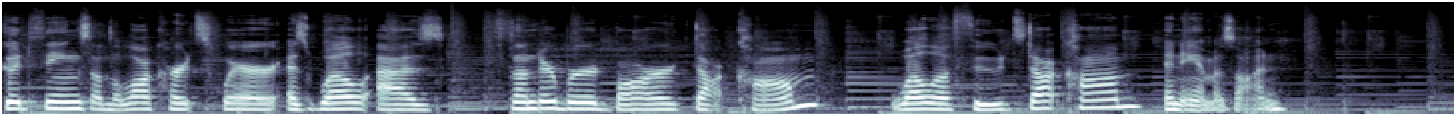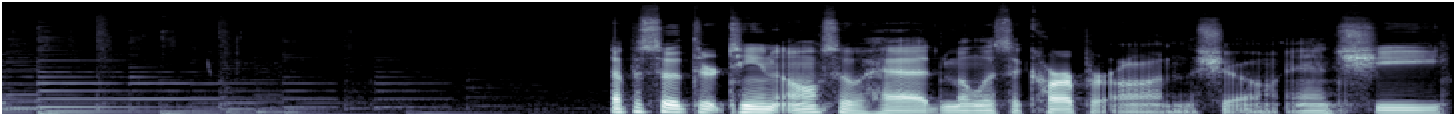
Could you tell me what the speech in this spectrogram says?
Good Things on the Lockhart Square, as well as thunderbirdbar.com wellafoods.com, and Amazon. Episode 13 also had Melissa Carper on the show, and she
